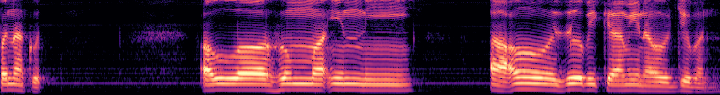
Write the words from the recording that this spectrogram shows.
penakut. Allahumma inni a'udzubika minal juban.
